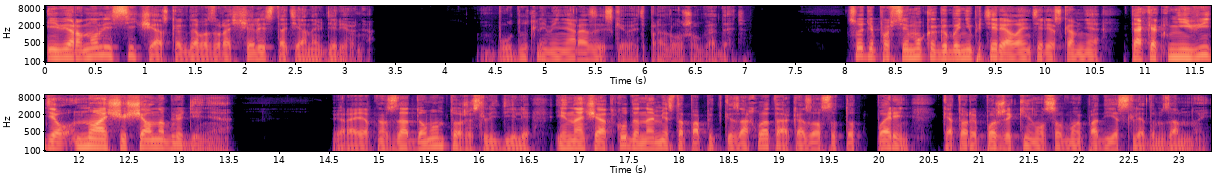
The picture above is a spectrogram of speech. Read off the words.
и вернулись сейчас, когда возвращались с Татьяной в деревню. «Будут ли меня разыскивать?» — продолжил гадать. Судя по всему, КГБ не потеряла интерес ко мне, так как не видел, но ощущал наблюдение. Вероятно, за домом тоже следили, иначе откуда на место попытки захвата оказался тот парень, который позже кинулся в мой подъезд следом за мной.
